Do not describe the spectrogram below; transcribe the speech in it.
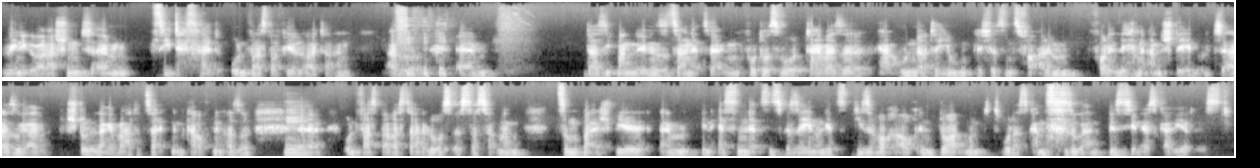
wenig überraschend, ähm, zieht das halt unfassbar viele Leute an. Also ähm, da sieht man in den sozialen Netzwerken Fotos, wo teilweise ja, hunderte Jugendliche sind vor allem vor den Läden anstehen und ja sogar stundenlange Wartezeiten in Kauf nehmen. Also mhm. äh, unfassbar, was da los ist. Das hat man zum Beispiel ähm, in Essen letztens gesehen und jetzt diese Woche auch in Dortmund, wo das Ganze sogar ein bisschen eskaliert ist.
